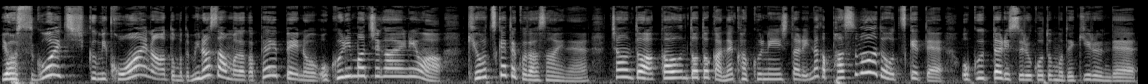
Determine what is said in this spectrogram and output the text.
いや、すごい仕組み怖いなと思って、皆さんもだから PayPay の送り間違いには気をつけてくださいね。ちゃんとアカウントとかね、確認したり、なんかパスワードをつけて送ったりすることもできるんで、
